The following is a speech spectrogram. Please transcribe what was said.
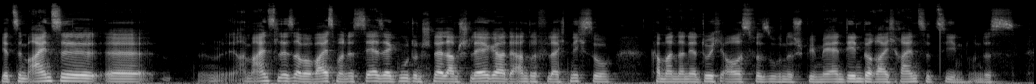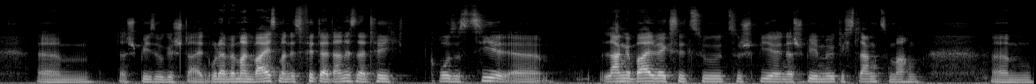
jetzt im Einzel, äh, am Einzel ist, aber weiß, man ist sehr, sehr gut und schnell am Schläger, der andere vielleicht nicht so, kann man dann ja durchaus versuchen, das Spiel mehr in den Bereich reinzuziehen und das, ähm, das Spiel so gestalten. Oder wenn man weiß, man ist fitter, dann ist natürlich großes Ziel, äh, lange Ballwechsel zu, zu spielen, das Spiel möglichst lang zu machen. Ähm,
